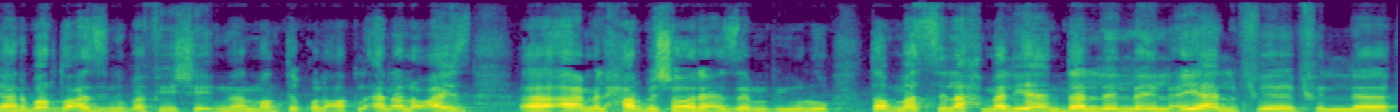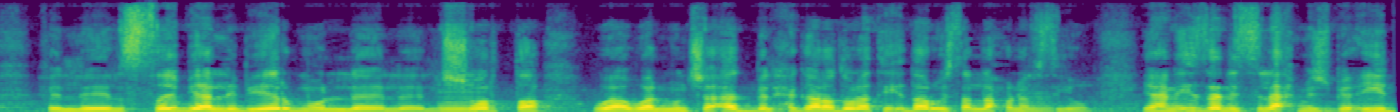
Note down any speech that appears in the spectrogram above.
يعني برضو عايزين يبقى في شيء من المنطق والعقل. أنا لو عايز آه، أعمل حرب شوارع زي ما بيقولوا طب ما السلاح مليان. ده ال- ال- العيال في في في ال- الصيبيا اللي بيرموا ال- ال- الشرطة والمنشآت بالحجارة دولت يقدروا يسلحوا نفسهم. يعني إذا السلاح مش بعيد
